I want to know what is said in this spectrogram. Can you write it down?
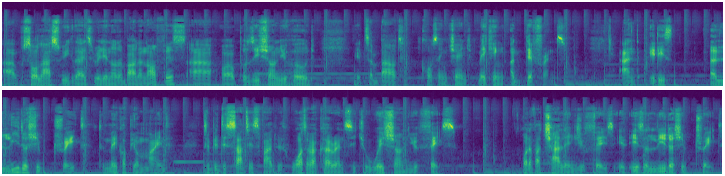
Uh, we saw last week that it's really not about an office uh, or a position you hold, it's about causing change, making a difference. And it is a leadership trait to make up your mind to be dissatisfied with whatever current situation you face whatever challenge you face. It is a leadership trait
